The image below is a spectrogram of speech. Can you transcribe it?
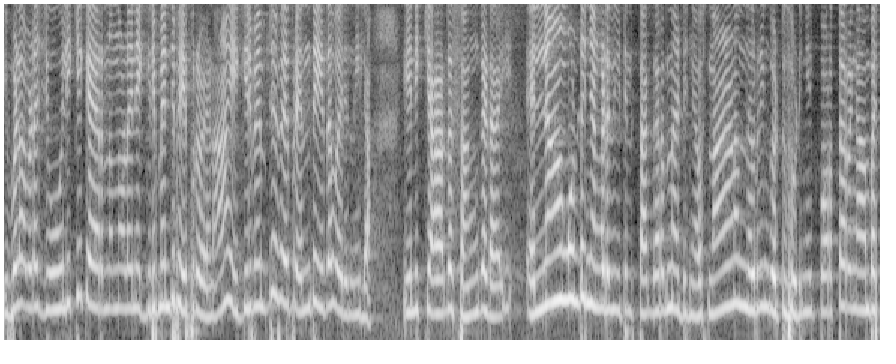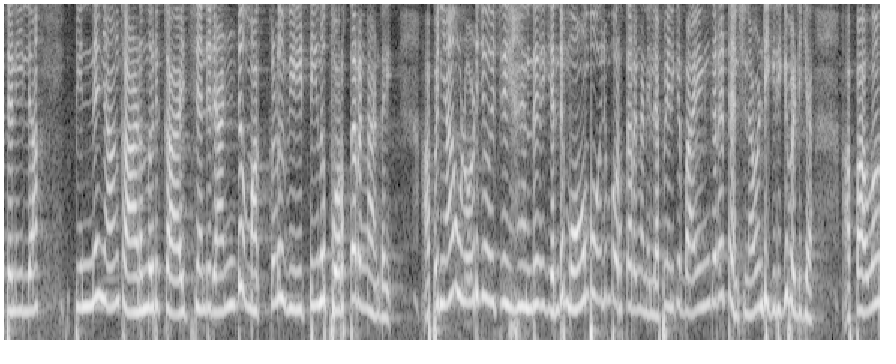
ഇവളവിടെ ജോലിക്ക് കയറണം എന്നുള്ളതിന് എഗ്രിമെന്റ് പേപ്പർ വേണം. ആ എഗ്രിമെന്റ് പേപ്പർ എന്ത് ചെയ്താൽ വരുന്നില്ല. എനിക്കാകെ സങ്കടമായി എല്ലാം കൊണ്ടും ഞങ്ങളുടെ വീട്ടിൽ തകർന്നടിഞ്ഞ അവസ്ഥ നാണം നെറിയും കെട്ടു തുടങ്ങി. പുറത്തിറങ്ങാൻ പറ്റണില്ല. പിന്നെ ഞാൻ കാണുന്ന ഒരു കാഴ്ച എന്റെ രണ്ട് മക്കളും വീട്ടിൽ നിന്ന് പുറത്തിറങ്ങാണ്ടായി. അപ്പം ഞാൻ ഉള്ളോട് ചോദിച്ച് എന്ത് എന്റെ മോൻ പോലും പുറത്തിറങ്ങണില്ല. അപ്പോൾ എനിക്ക് ഭയങ്കര ടെൻഷൻ അവൻ ഡിഗ്രിക്ക് പഠിക്കുക അപ്പോൾ അവൻ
